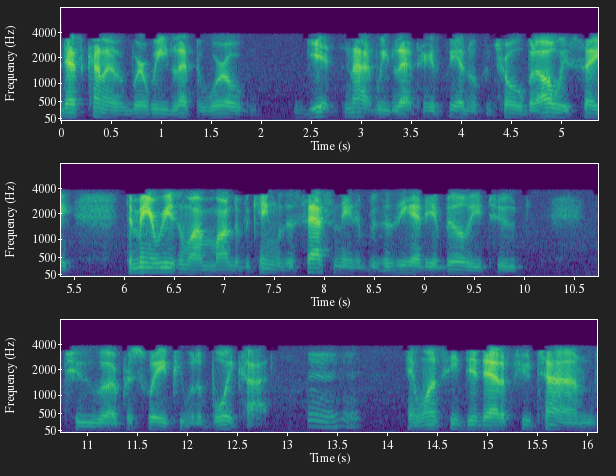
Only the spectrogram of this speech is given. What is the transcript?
That's kind of where we let the world get. Not we let because we had no control. But I always say the main reason why Martin Luther King was assassinated because he had the ability to to uh, persuade people to boycott. Mhm. And once he did that a few times,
